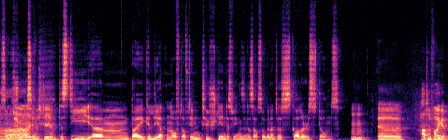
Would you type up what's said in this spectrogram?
besonders schön Ah, aussehen, dass die ähm, bei Gelehrten oft auf dem Tisch stehen. Deswegen sind es auch sogenannte Scholar Stones. Äh, harte Folge.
